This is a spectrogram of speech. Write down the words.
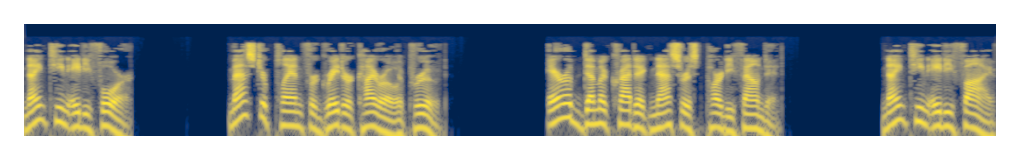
1984 Master Plan for Greater Cairo approved. Arab Democratic Nasserist Party founded. 1985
